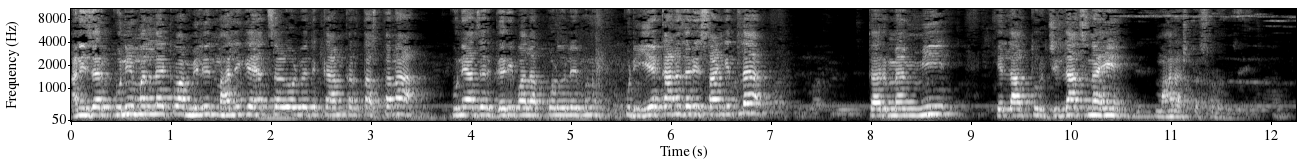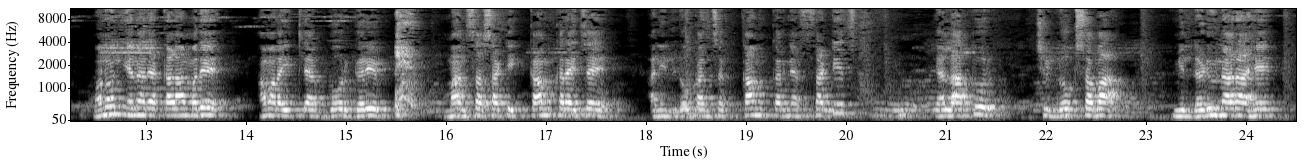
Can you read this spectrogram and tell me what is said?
आणि जर कुणी म्हणलं किंवा मिलिंद महालिंगे या चळवळीमध्ये काम करत असताना कुण्या जर गरीबाला पळवले म्हणून कुणी एकानं जरी सांगितलं तर मॅम मी हे लातूर जिल्हाच नाही महाराष्ट्र सोडून जाईल म्हणून येणाऱ्या काळामध्ये आम्हाला इथल्या गोरगरीब माणसासाठी काम करायचंय आणि लोकांचं काम करण्यासाठीच या लातूरची लोकसभा मी लढवणार आहे.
